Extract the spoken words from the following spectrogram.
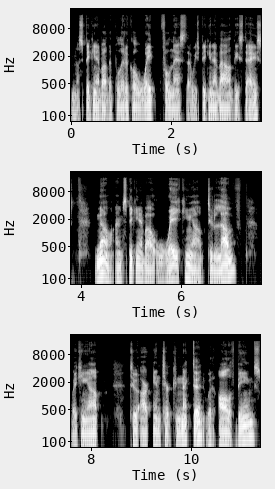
I'm not speaking about the political wakefulness that we're speaking about these days. No, I'm speaking about waking up to love, waking up to our interconnected with all of beings,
